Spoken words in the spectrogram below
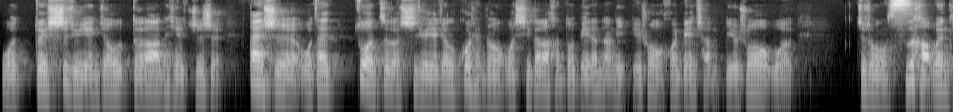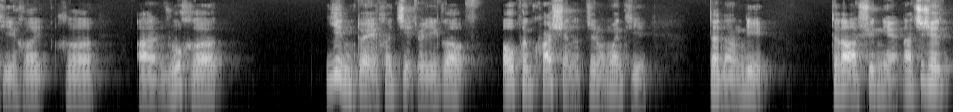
我对视觉研究得到的那些知识，但是我在做这个视觉研究的过程中，我习得了很多别的能力，比如说我会编程，比如说我这种思考问题和和呃如何应对和解决一个 open question 的这种问题的能力得到了训练。那这些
